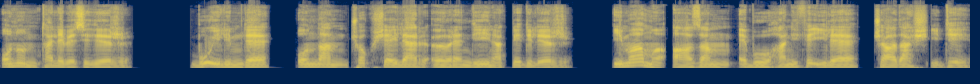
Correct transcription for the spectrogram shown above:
onun talebesidir. Bu ilimde ondan çok şeyler öğrendiği nakledilir. İmam-ı Azam Ebu Hanife ile çağdaş idi.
